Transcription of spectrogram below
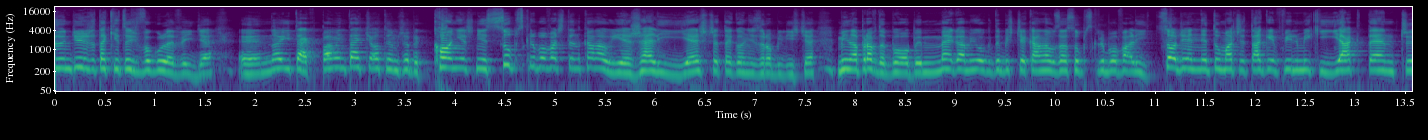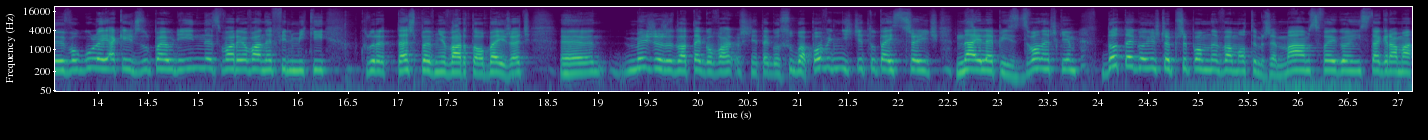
sądziłem, że takie coś w ogóle wyjdzie. No i tak, pamiętajcie o tym, żeby koniecznie subskrybować ten kanał, jeżeli jeszcze tego nie zrobiliście. Mi naprawdę byłoby mega miło, gdybyście kanał zasubskrybowali. Codziennie tu takie filmiki jak ten, czy w ogóle jakieś zupełnie inne zwariowane filmiki, które też pewnie warto obejrzeć. E, Myślę, że dlatego właśnie tego suba powinniście tutaj strzelić najlepiej z dzwoneczkiem. Do tego jeszcze przypomnę wam o tym, że mam swojego Instagrama.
